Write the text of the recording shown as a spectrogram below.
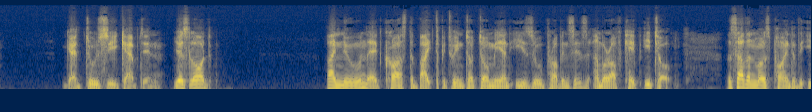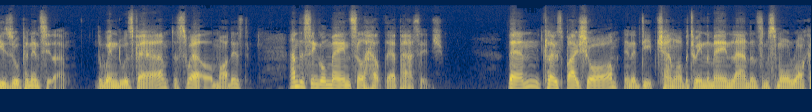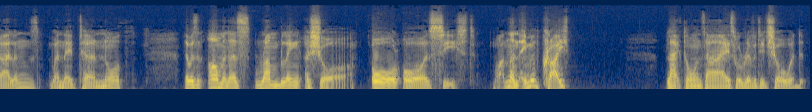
"'Get to sea, Captain.' "'Yes, Lord.' By noon they had crossed the bight between Totomi and Izu provinces and were off Cape Ito, the southernmost point of the Izu Peninsula. The wind was fair, the swell modest, and the single mainsail helped their passage. Then, close by shore, in a deep channel between the mainland and some small rock islands, when they turned north, there was an ominous rumbling ashore. All oars ceased. What in the name of Christ? Blackthorne's eyes were riveted shoreward.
